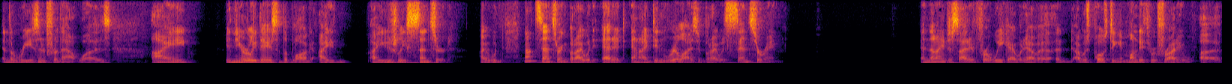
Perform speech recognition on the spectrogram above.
And the reason for that was I, in the early days of the blog, I, I usually censored. I would, not censoring, but I would edit and I didn't realize it, but I was censoring. And then I decided for a week I would have a, a I was posting it Monday through Friday, a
